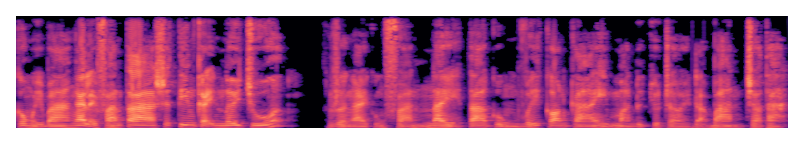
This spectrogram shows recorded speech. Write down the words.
Câu 13, Ngài lại phán ta sẽ tin cậy nơi Chúa. Rồi Ngài cũng phán, này ta cùng với con cái mà Đức Chúa Trời đã ban cho ta.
